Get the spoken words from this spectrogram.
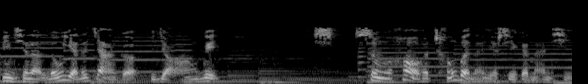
并且呢，龙眼的价格比较昂贵，损耗和成本呢也是一个难题。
